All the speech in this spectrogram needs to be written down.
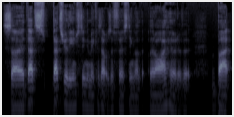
So that's that's really interesting to me because that was the first thing that I heard of it. But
